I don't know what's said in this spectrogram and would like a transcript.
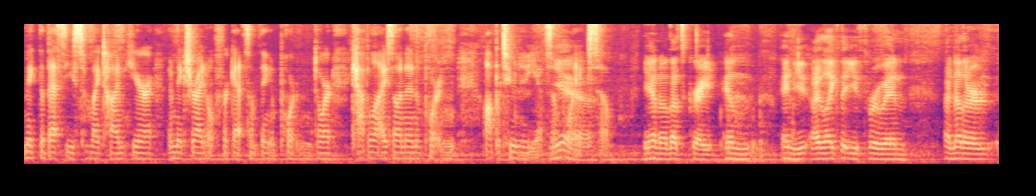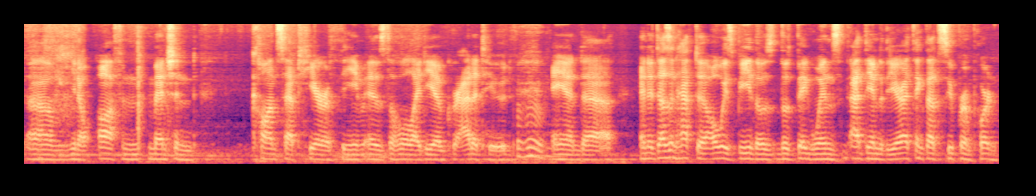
make the best use of my time here and make sure I don't forget something important or capitalize on an important opportunity at some Yeah. point. So Yeah, no, that's great, and and you, I like that you threw in another, um, you know, often mentioned concept here or theme is the whole idea of gratitude, and uh, and it doesn't have to always be those those big wins at the end of the year. I think that's super important.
